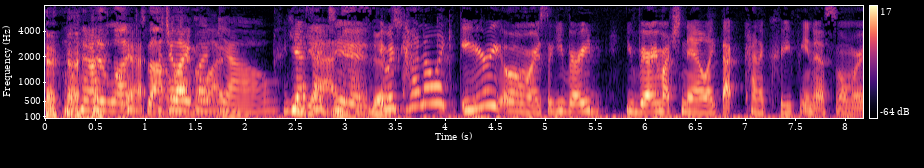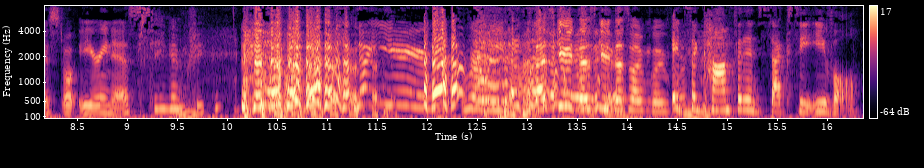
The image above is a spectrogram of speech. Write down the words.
up. I liked Yeah. that. Did you like my lot. meow? Yes, Yes. I did. Yes. It was kind of like eerie almost. Like you very, you very much nail like that kind of creepiness almost or eeriness. Saying I'm creepy. Not you, Rowena. That's good. That's good. That's what I'm going for. It's a confident, sexy evil,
